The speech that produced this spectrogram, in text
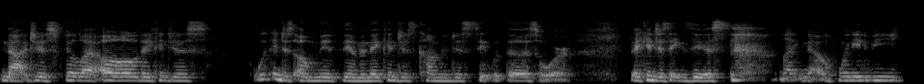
not just feel like oh they can just we can just omit them and they can just come and just sit with us or they can just exist. Like no we need to be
